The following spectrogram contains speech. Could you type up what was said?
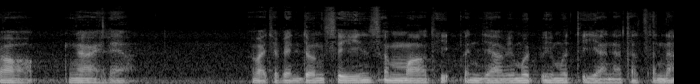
ก็ง่ายแล้ว ว่าจะเป็นดวงศีลสมาธิปัญญาวิมุตติวิมุตติญาณทัศนะ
